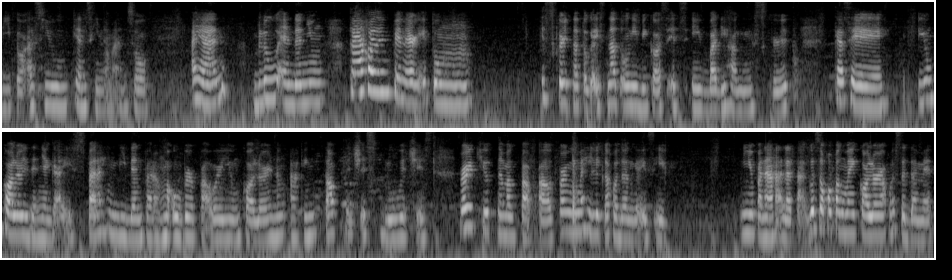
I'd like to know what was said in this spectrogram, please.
dito as you can see naman. So, ayan, blue and then yung, kaya ko rin pinair itong skirt na to guys. Not only because it's a body hugging skirt. Kasi, yung color din niya guys, parang hindi din parang ma-overpower yung color ng aking top, which is blue, which is very cute na mag-pop out. For me, mahilig ako doon guys, if hindi pa nahalata. Gusto ko pag may color ako sa damit,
